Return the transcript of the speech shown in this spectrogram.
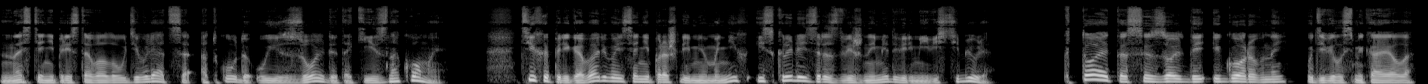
Настя не переставала удивляться, откуда у Изольды такие знакомые. Тихо переговариваясь, они прошли мимо них и скрылись за раздвижными дверьми вестибюля. «Кто это с Изольдой Егоровной?» — удивилась Микаэла.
